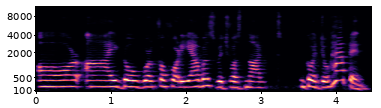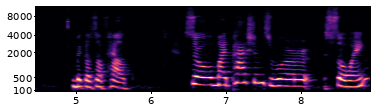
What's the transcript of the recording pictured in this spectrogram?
or I go work for 40 hours, which was not going to happen because of health. So my passions were sewing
